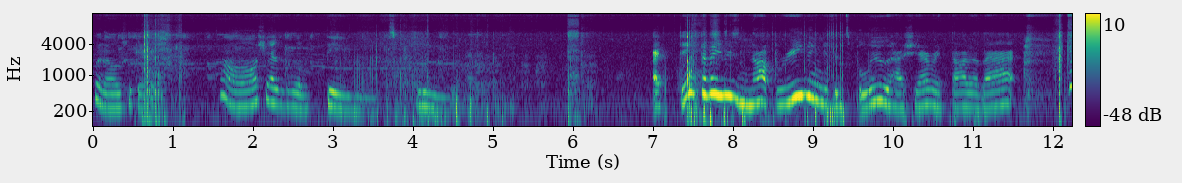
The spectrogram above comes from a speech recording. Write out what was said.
Who knows? Who cares? She has a little baby. It's blue I think the baby's not breathing if it's blue. Has she ever thought of that?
